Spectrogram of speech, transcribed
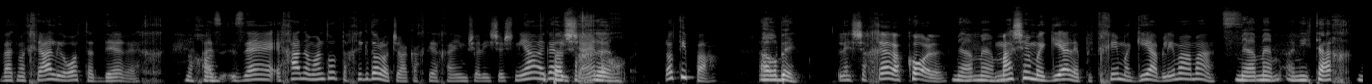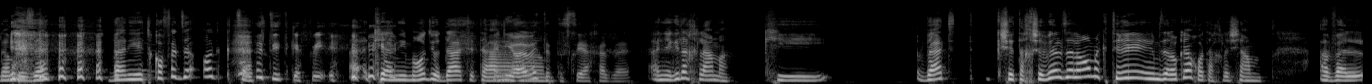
ואת מתחילה לראות את הדרך. נכון. אז זה אחד המנטרות הכי גדולות שלקחתי לחיים שלי, ששנייה רגע טיפה להישען, לשחרר. אח- לא טיפה, הרבה. לשחרר הכל. מהמם. מה שמגיע לפתחי מגיע בלי מאמץ. מהמם. אני איתך גם בזה, ואני אתקוף את זה עוד קצת, תתקפי. כי אני מאוד יודעת את ה... אני אוהבת את השיח הזה. אני אגיד לך למה. כי... ואת, כשתחשבי על זה לעומק, תראי אם זה לוקח אותך לשם. אבל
